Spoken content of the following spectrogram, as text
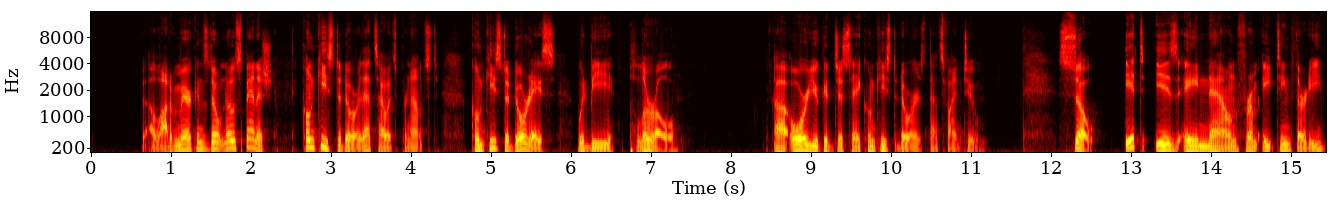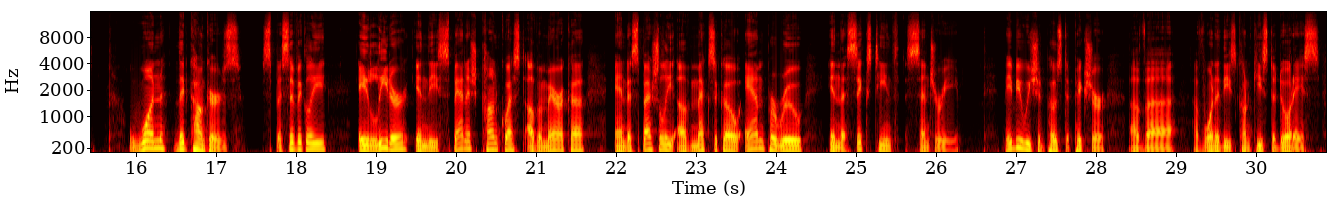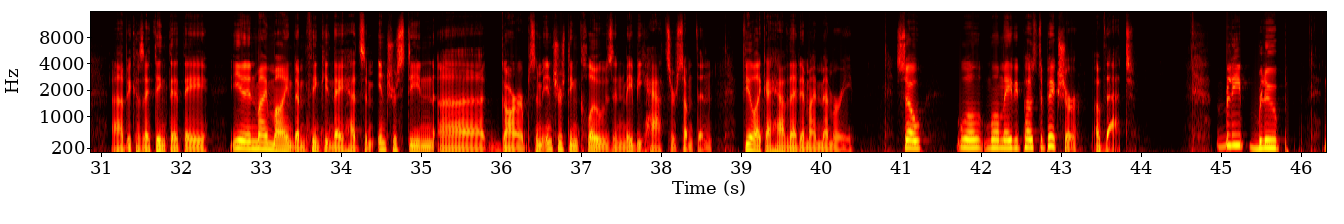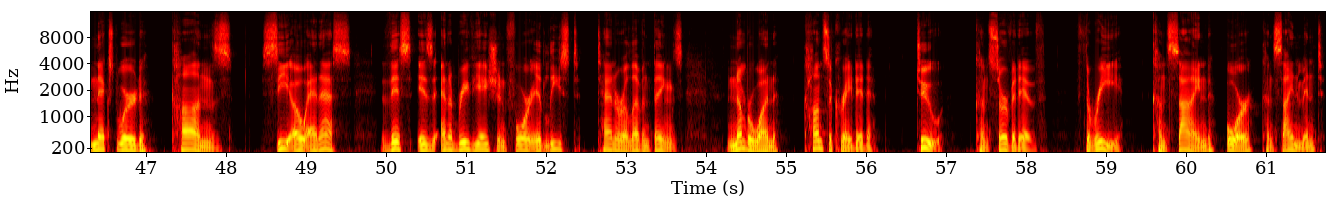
a lot of Americans don't know Spanish. Conquistador, that's how it's pronounced. Conquistadores would be plural. Uh, or you could just say conquistadors, that's fine too. So, it is a noun from 1830, one that conquers, specifically, a leader in the Spanish conquest of America and especially of Mexico and Peru in the 16th century. Maybe we should post a picture of uh, of one of these conquistadores uh, because I think that they, in my mind, I'm thinking they had some interesting uh, garb, some interesting clothes, and maybe hats or something. Feel like I have that in my memory. So we'll we'll maybe post a picture of that. Bleep bloop. Next word, cons. C O N S. This is an abbreviation for at least 10 or 11 things. Number one, consecrated. Two, conservative. 3. Consigned or consignment.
